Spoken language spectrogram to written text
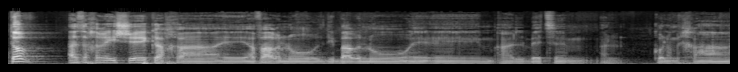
טוב, אז אחרי שככה אה, עברנו, דיברנו אה, אה, על בעצם, על כל המחאה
